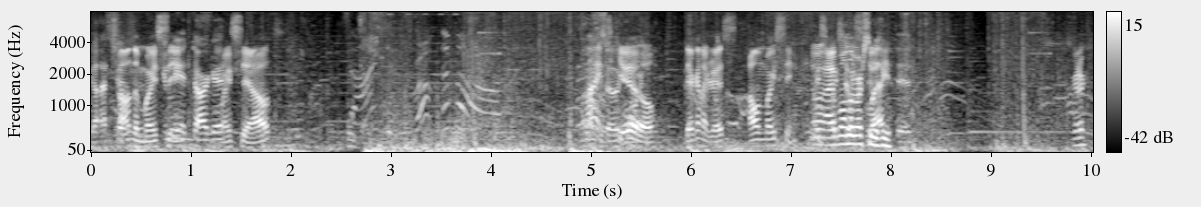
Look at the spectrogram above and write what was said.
Gotcha. Found the Give me Mercy. a target. Mercy out. Nice Nice kill. They're gonna risk. I want Mercy. No, I have on the mercy with you. Get her.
